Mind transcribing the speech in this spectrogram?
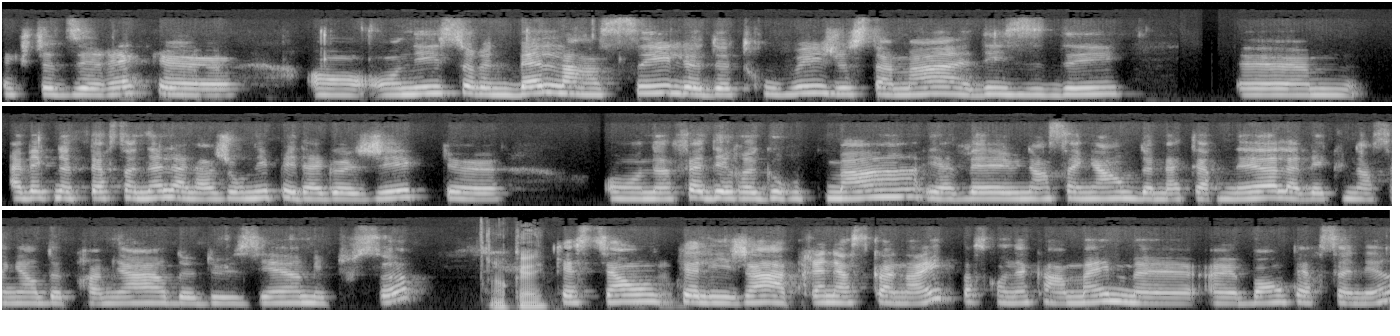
Je te dirais que on, est sur une belle lancée de trouver justement des idées euh, avec notre personnel à la journée pédagogique. Euh, on a fait des regroupements. Il y avait une enseignante de maternelle avec une enseignante de première, de deuxième et tout ça. Question que les gens apprennent à se connaître parce qu'on a quand même euh, un bon personnel.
